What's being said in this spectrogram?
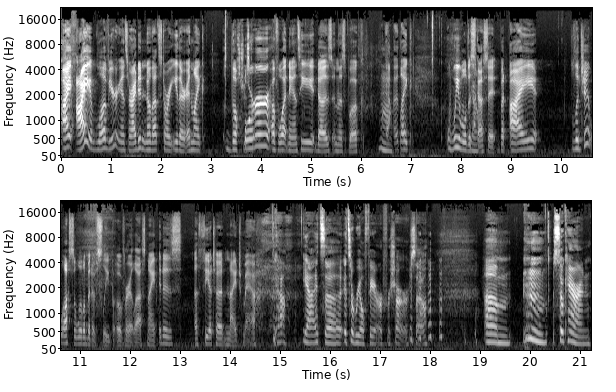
I I love your answer. I didn't know that story either. And like the horror of what Nancy does in this book, Hmm. uh, like we will discuss it. But I legit lost a little bit of sleep over it last night. It is a theater nightmare. Yeah. Yeah, it's a it's a real fear for sure. So um so Karen,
